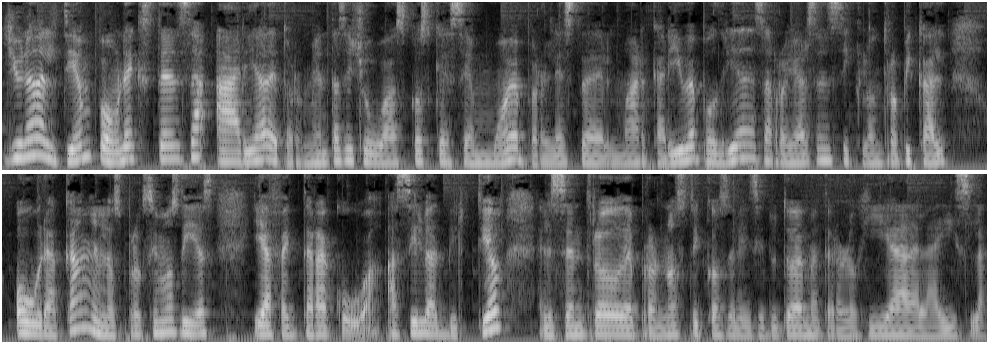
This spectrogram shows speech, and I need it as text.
Y una del tiempo, una extensa área de tormentas y chubascos que se mueve por el este del Mar Caribe podría desarrollarse en ciclón tropical o huracán en los próximos días y afectar a Cuba. Así lo advirtió el Centro de Pronósticos del Instituto de Meteorología de la isla.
